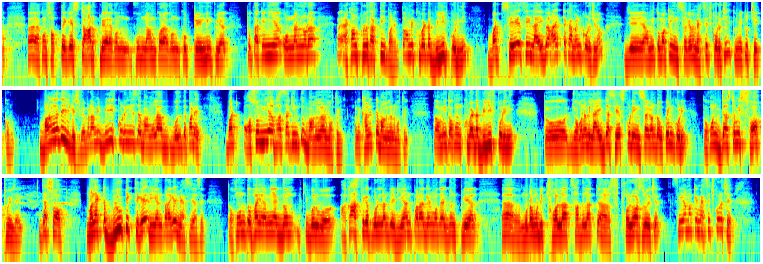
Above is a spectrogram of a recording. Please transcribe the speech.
এখন সব থেকে স্টার প্লেয়ার এখন খুব নাম করা, এখন খুব ট্রেন্ডিং প্লেয়ার তো তাকে নিয়ে অন্যান্যরা অ্যাকাউন্ট খুলে থাকতেই পারে। তো আমি খুব একটা বিলিভ করিনি। বাট সে সেই লাইভে আরেকটা কমেন্ট করেছিল যে আমি তোমাকে ইনস্টাগ্রামে মেসেজ করেছি, তুমি একটু চেক করো। বাংলাতেই লিখেছিল, এবার আমি বিলিভ করিনি যে সে বাংলা বলতে পারে বাট অসমিয়া ভাষা কিন্তু বাংলার মতোই মানে খানিকটা বাংলার মতোই। তো আমি তখন খুব একটা বিলিভ করিনি। তো যখন আমি লাইভটা শেষ করে ইনস্টাগ্রামটা ওপেন করি, তখন জাস্ট আমি শকড হয়ে যাই জাস্ট শকড মানে একটা ব্লু টিক থেকে রিয়ান পারাগের মেসেজ আসে। তখন তো ভাই আমি একদম, কি বলব, আকাশ থেকে পড়লাম যে রিয়ান পারাগের মতো একজন প্লেয়ার মোটামুটি ছ লাখ, সাত লাখ ফলোয়ার্স রয়েছে। সে আমাকে মেসেজ করেছে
